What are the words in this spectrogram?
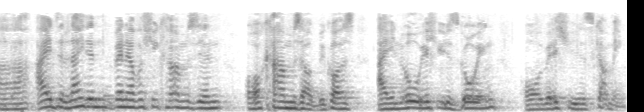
Uh, I delight in whenever she comes in or comes out because I know where she is going or where she is coming.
